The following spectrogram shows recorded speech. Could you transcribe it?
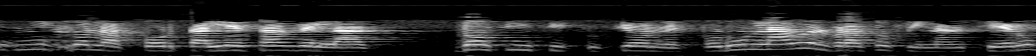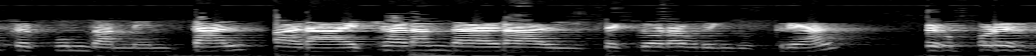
uniendo las fortalezas de las dos instituciones. Por un lado, el brazo financiero, que es fundamental para echar a andar al sector agroindustrial, pero por el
